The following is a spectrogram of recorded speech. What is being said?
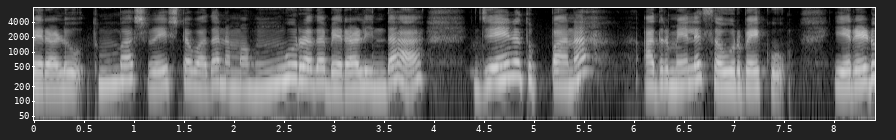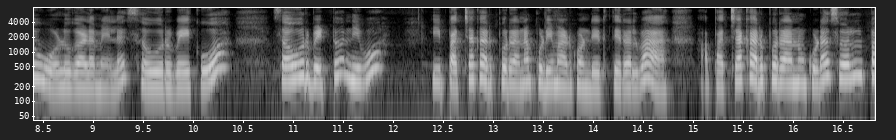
ಬೆರಳು, ತುಂಬ ಶ್ರೇಷ್ಠವಾದ ನಮ್ಮ ಉಂಗುರದ ಬೆರಳಿಂದ ಜೇನುತುಪ್ಪನ ಅದ್ರ ಮೇಲೆ ಸವರಬೇಕು ಎರಡು ಹೋಳುಗಳ ಮೇಲೆ ಸವರಬೇಕು ಸವರ್ಬಿಟ್ಟು ನೀವು ಈ ಪಚ್ಚ ಕರ್ಪೂರನ ಪುಡಿ ಮಾಡ್ಕೊಂಡಿರ್ತೀರಲ್ವ? ಆ ಪಚ್ಚ ಕರ್ಪೂರನೂ ಕೂಡ ಸ್ವಲ್ಪ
